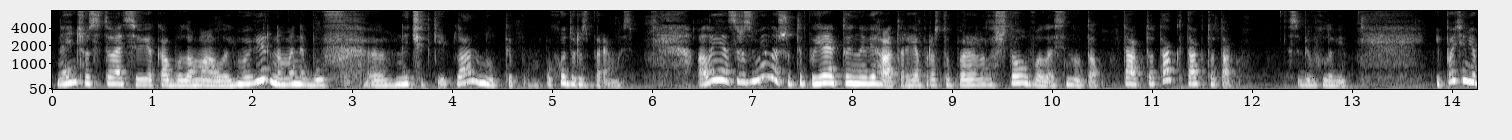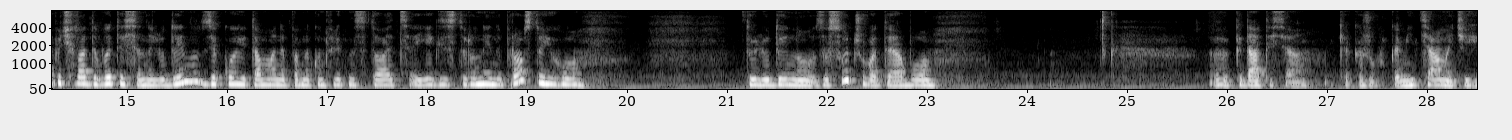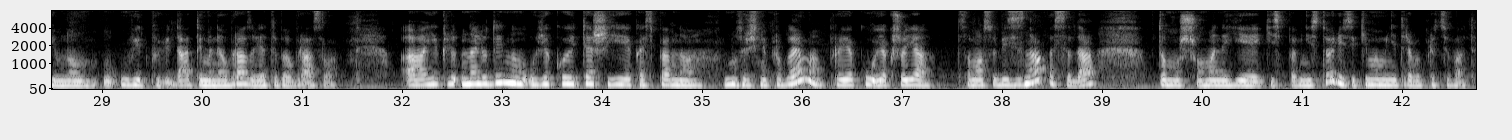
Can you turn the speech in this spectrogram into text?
на іншу ситуацію, яка була мало ймовірна, в мене був е, нечіткий план. Ну, типу, по ходу розберемось. Але я зрозуміла, що типу, я як той навігатор, я просто перелаштовувалась, ну так, так, то так, так, то так, собі в голові. І потім я почала дивитися на людину, з якою там в мене певна конфліктна ситуація, як зі сторони не просто його ту людину засуджувати або е, кидатися, я кажу, камінцями чи гівном у відповідь. Да? Ти мене образив, я тебе образила. А як на людину, у якої теж є якась певна внутрішня проблема, про яку, якщо я сама собі зізналася, да, в тому, що в мене є якісь певні історії, з якими мені треба працювати,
